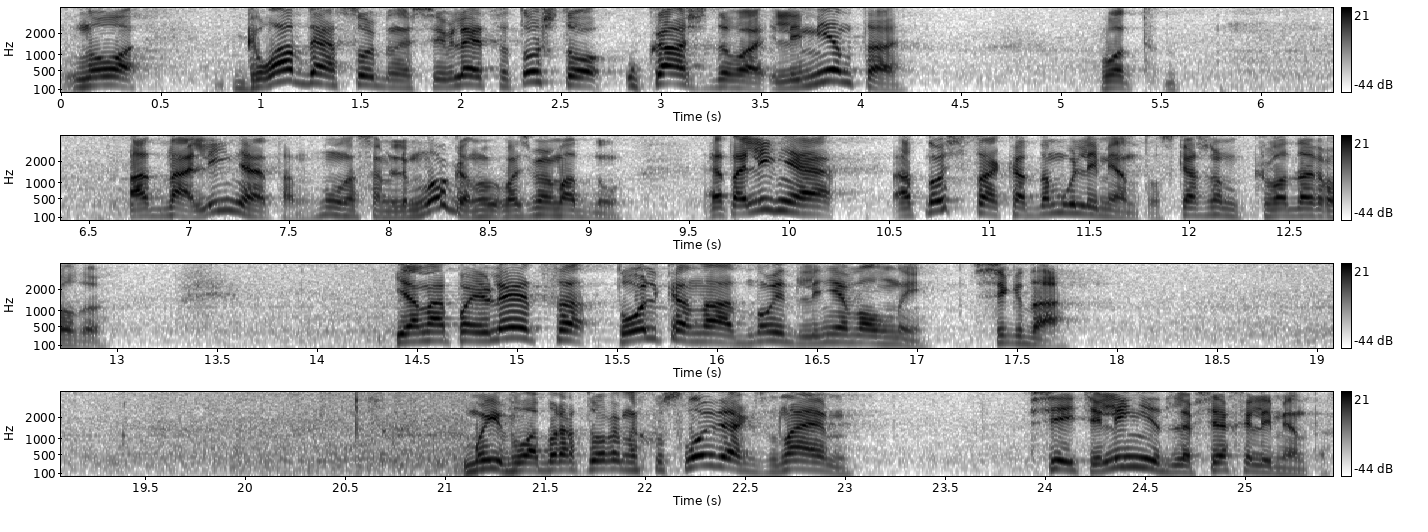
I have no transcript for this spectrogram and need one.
Но главной особенностью является то, что у каждого элемента вот одна линия, там, ну, на самом деле много, но возьмем одну. Эта линия относится к одному элементу, скажем, к водороду. И она появляется только на одной длине волны, всегда. Мы в лабораторных условиях знаем все эти линии для всех элементов.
